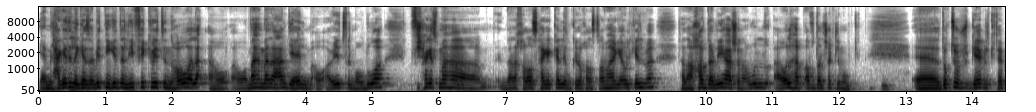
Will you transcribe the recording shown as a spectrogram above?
يعني من الحاجات اللي جذبتني جدا ليه فكرة إن هو لأ هو هو مهما أنا عندي علم أو قريت في الموضوع مفيش حاجة اسمها إن أنا خلاص هاجي أتكلم كده وخلاص طالما هاجي أقول كلمة فأنا هحضر ليها عشان أقول أقولها بأفضل شكل ممكن. آه، دكتور جاب الكتاب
